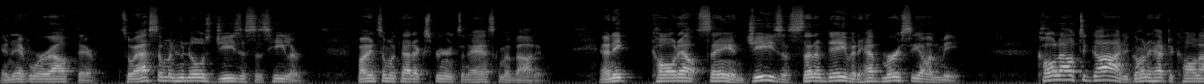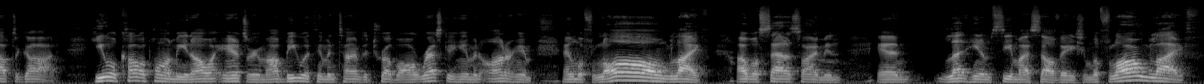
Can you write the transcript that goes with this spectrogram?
and everywhere out there. So ask someone who knows Jesus as healer. Find someone with that experience and ask him about it. And he called out saying, Jesus, son of David, have mercy on me. Call out to God. You're going to have to call out to God. He will call upon me, and I will answer him. I'll be with him in times of trouble. I'll rescue him and honor him, and with long life I will satisfy him and, and let him see my salvation. With long life,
